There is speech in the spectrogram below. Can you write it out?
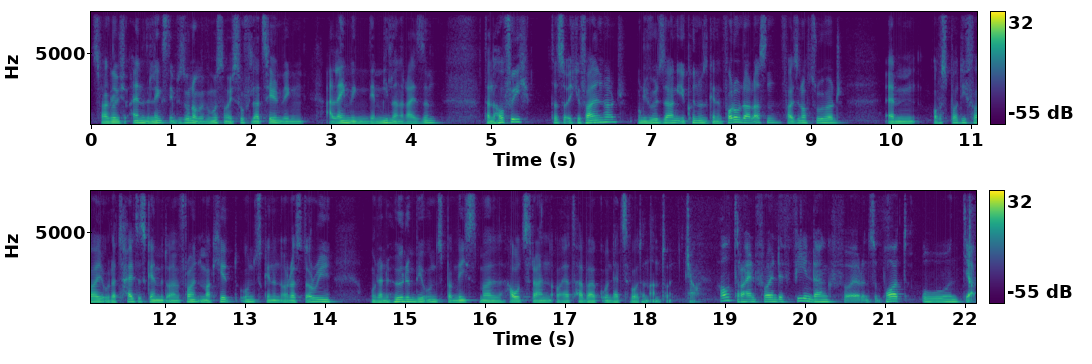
Es war, glaube ich, eine der längsten Episoden, aber wir mussten euch so viel erzählen, wegen, allein wegen der Milan-Reise. Dann hoffe ich, dass es euch gefallen hat. Und ich würde sagen, ihr könnt uns gerne ein Follow da lassen, falls ihr noch zuhört. Ähm, auf Spotify oder teilt es gerne mit euren Freunden, markiert uns gerne in eurer Story. Und dann hören wir uns beim nächsten Mal. Haut's rein, euer Tabak und letzte Wort an Anton. Ciao. Haut rein, Freunde. Vielen Dank für euren Support. Und ja,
